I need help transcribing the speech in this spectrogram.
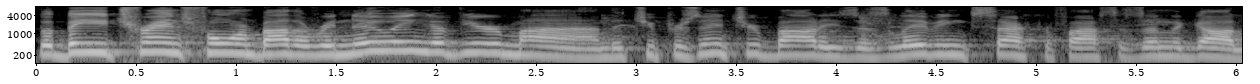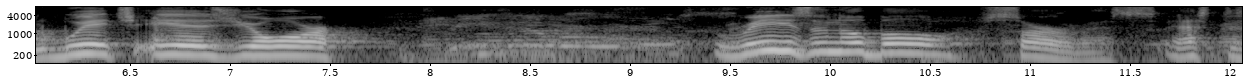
but be transformed by the renewing of your mind, that you present your bodies as living sacrifices unto God, which is your reasonable service. That's the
